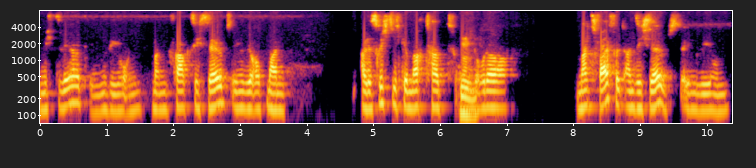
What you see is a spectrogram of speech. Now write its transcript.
nichts wert irgendwie und man fragt sich selbst irgendwie, ob man alles richtig gemacht hat und, mhm. oder man zweifelt an sich selbst irgendwie und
